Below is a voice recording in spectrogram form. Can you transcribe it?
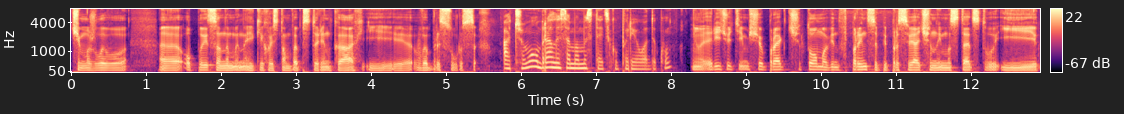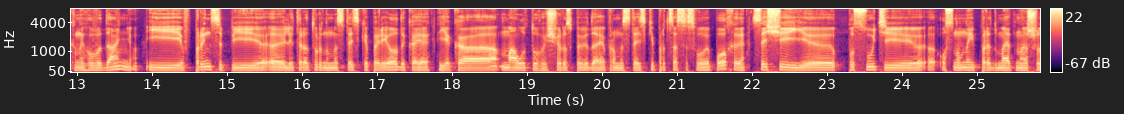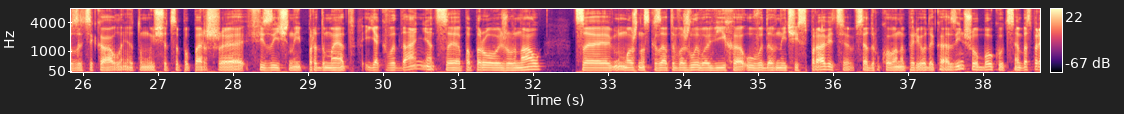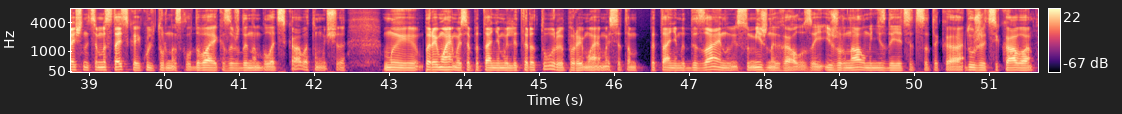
чи можливо, е, описаними на якихось там веб-сторінках і веб-ресурсах. А чому обрали саме мистецьку періодику? Річ у тім, що проект Читомо він в принципі присвячений мистецтву і книговиданню, і в принципі е, літературно-мистецька періодика, яка мало того, що розповідає про мистецькі процеси своєї епохи, це ще й е, по суті основний предмет нашого зацікавлення, тому що це, по-перше, фізичний предмет як видання, це паперовий журнал. Це можна сказати важлива віха у видавничій справі. Це вся друкована періодика. А з іншого боку, це безперечно це мистецька і культурна складова, яка завжди нам була цікава, тому що ми переймаємося питаннями літератури, переймаємося там питаннями дизайну і суміжних галузей. І журнал, мені здається, це така дуже цікава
